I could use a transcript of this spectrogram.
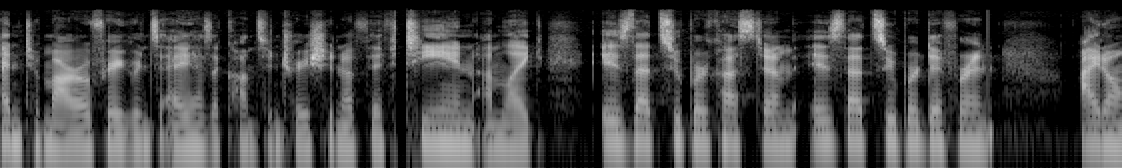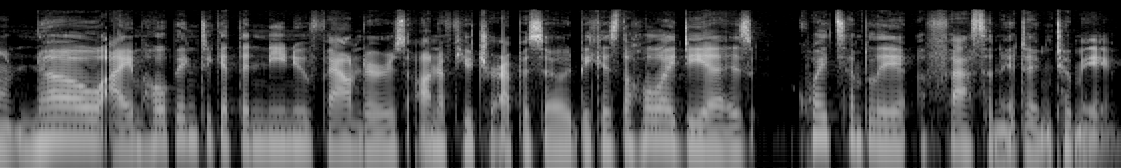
and tomorrow fragrance A has a concentration of 15. I'm like, is that super custom? Is that super different? I don't know. I'm hoping to get the Ninu founders on a future episode because the whole idea is quite simply fascinating to me.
